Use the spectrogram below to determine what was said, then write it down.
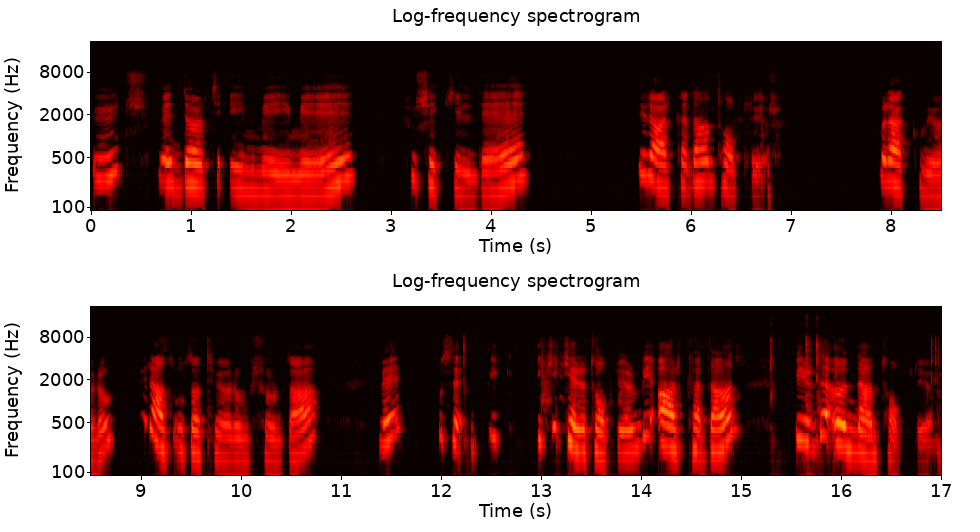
3 ve 4 ilmeğimi şu şekilde bir arkadan topluyorum. Bırakmıyorum. Biraz uzatıyorum şurada ve bu iki kere topluyorum. Bir arkadan, bir de önden topluyorum.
